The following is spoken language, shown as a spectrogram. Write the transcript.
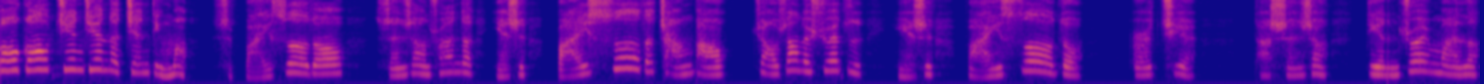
高高尖尖的尖顶帽是白色的哦，身上穿的也是白色的长袍，脚上的靴子也是白色的，而且他身上。点缀满了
